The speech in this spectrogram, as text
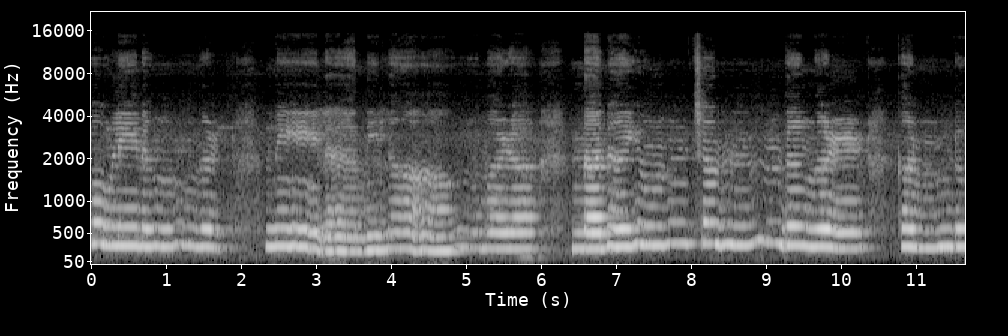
പുളിനങ്ങൾ നീല നിലാമഴ നനയും ചന്തങ്ങൾ കണ്ടു.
